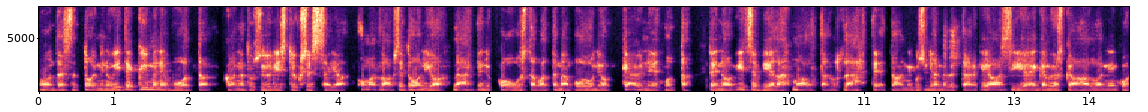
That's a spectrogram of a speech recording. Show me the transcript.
Olen tässä toiminut itse kymmenen vuotta kannatusyhdistyksessä ja omat lapset on jo lähtenyt koulusta, ovat tämän polun jo käyneet, mutta en ole itse vielä malttanut lähteä. Tämä on niin kuin sydämelle tärkeä asia, enkä myöskään halua niin kuin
